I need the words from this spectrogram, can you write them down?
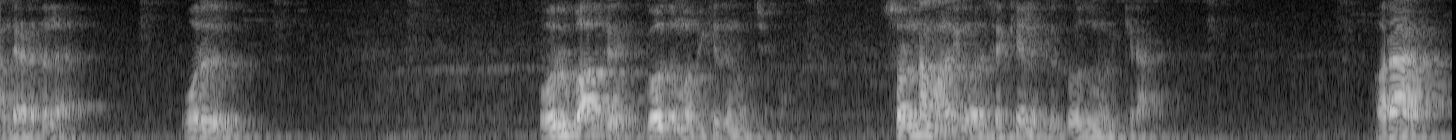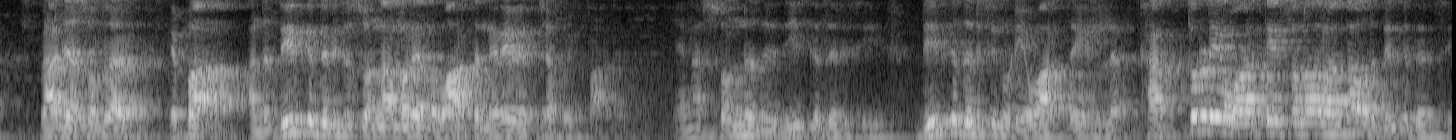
அந்த இடத்துல ஒரு ஒரு பாக்கு கோதுமை விற்குதுன்னு வச்சுக்கோங்க. சொன்ன மாதிரி ஒரு செக்கேலுக்கு கோதுமை விற்கிறாங்க. வராரு. ராஜா சொல்கிறாரு எப்பா அந்த தீர்க்க தரிசி சொன்ன மாதிரி அந்த வார்த்தை நிறைவேற்றா போய் பாரு. ஏன்னா சொன்னது தீர்க்கதரிசி. தரிசினுடைய வார்த்தை இல்லை. கர்த்தருடைய வார்த்தையை சொன்னதுனால தான் அவர் தீர்க்கதரிசி.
